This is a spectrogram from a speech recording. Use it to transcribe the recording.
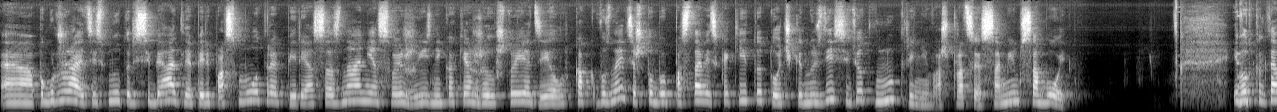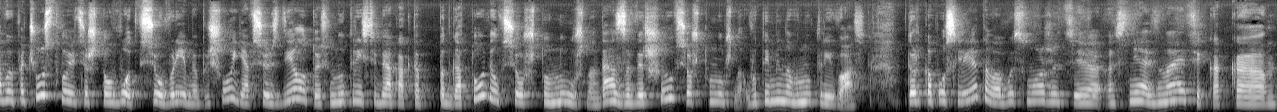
а, погружаетесь внутрь себя для перепосмотра, переосознания своей жизни, как я жил, что я делал, как, вы знаете, чтобы поставить какие-то точки, но здесь идет внутренний ваш процесс самим собой – и вот когда вы почувствуете, что вот все время пришло, я все сделал, то есть внутри себя как-то подготовил все, что нужно, да, завершил все, что нужно, вот именно внутри вас. Только после этого вы сможете э, снять, знаете, как э,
